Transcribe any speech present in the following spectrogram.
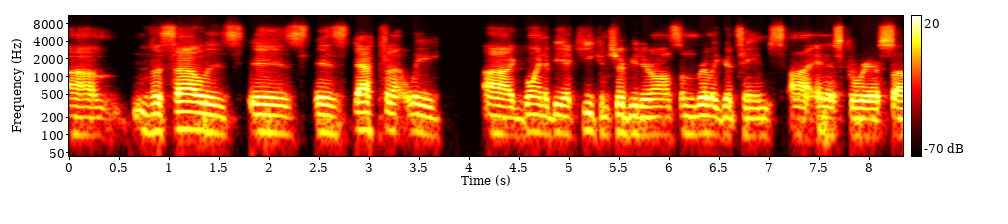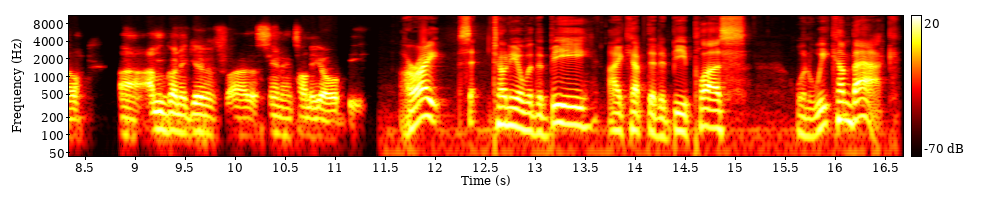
um, Vassell is is is definitely uh, going to be a key contributor on some really good teams uh, in his career. So uh, I'm going to give uh, San Antonio a B. All right, San Antonio with a B. I kept it at B plus. When we come back,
